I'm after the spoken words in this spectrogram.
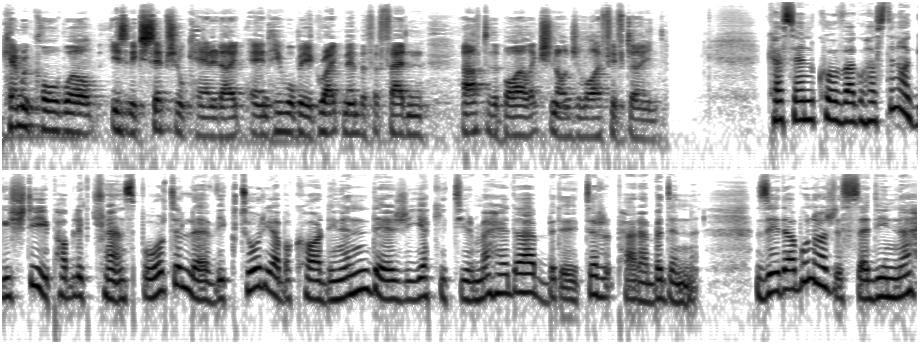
Cameron Caldwell is an exceptional candidate and he will be a great member for Fadden after the by election on July 15. کسن کو وگو هستن آگیشتی پبلیک ترانسپورت ل ویکتوریا با کاردینن دیج یکی تیر مهده بدیتر پره بدن. زیده بون آج سدی نه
